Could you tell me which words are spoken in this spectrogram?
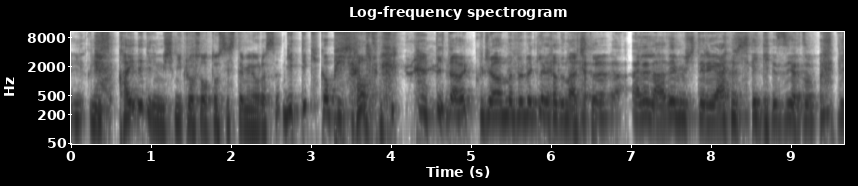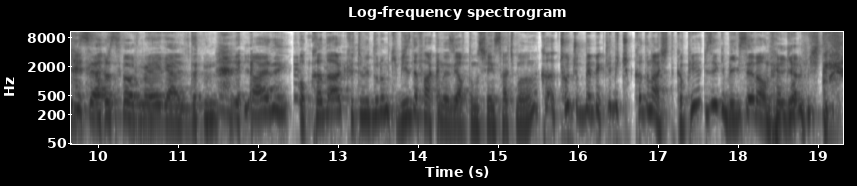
Kaydedilmiş Microsoft'un sistemine orası. Gittik kapıyı çaldık. bir tane kucağında bebekle kadın açtı. Alelade müşteri yani şey geziyordum. Bilgisayar sormaya geldim. Yani o kadar kötü bir durum ki biz de farkındayız yaptığımız şeyin saçmalığını. Ka- çocuk bebekli bir kadın açtı kapıyı. Bize ki bilgisayar almaya gelmişti.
